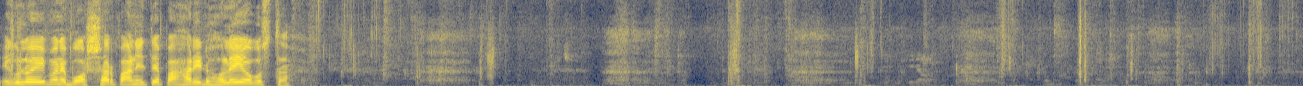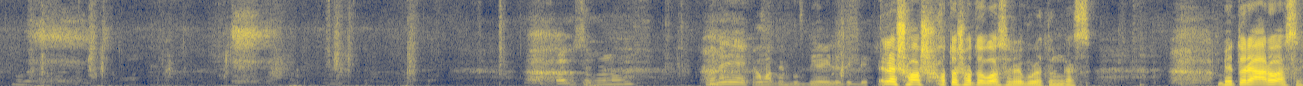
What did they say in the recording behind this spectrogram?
এগুলো এই মানে বর্ষার পানিতে পাহাড়ি ঢলেই অবস্থা কয় বছর পুরনো হবে অনেক আমাদের বুদ্ধি হইলে দিক দেখ এগুলো শ- শত শত বছরের পুরাতন গাছ। ভেতরে আরও আছে।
